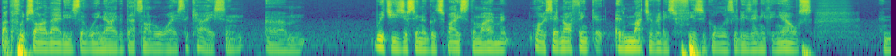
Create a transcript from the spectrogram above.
But the flip side of that is that we know that that's not always the case, and um, Richie's just in a good space at the moment. Like I said, and I think as much of it is physical as it is anything else. And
